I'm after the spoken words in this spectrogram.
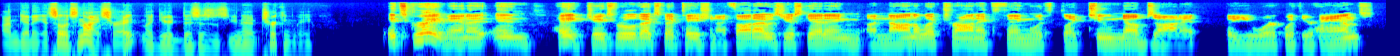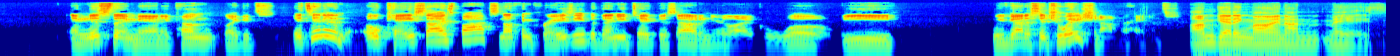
I'm getting it. So it's nice, right? Like you're this is you're not tricking me. It's great, man. I, and hey, Jake's rule of expectation. I thought I was just getting a non-electronic thing with like two nubs on it that you work with your hands. And this thing, man, it comes like it's it's in an okay size box, nothing crazy. But then you take this out and you're like, whoa, we we've got a situation on our hands. I'm getting mine on May 8th.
